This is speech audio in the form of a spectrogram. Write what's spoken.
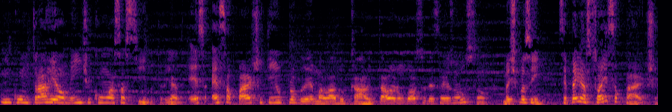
encontrar realmente com o assassino, tá ligado? Essa, essa parte tem o problema lá do carro e tal, eu não gosto dessa resolução. Mas, tipo assim, você pega só essa parte,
